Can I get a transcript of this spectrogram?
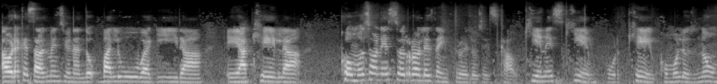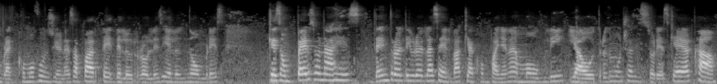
ahora que estabas mencionando Balú, Bagira, eh, Aquela, ¿Cómo son estos roles dentro de los scouts? ¿Quién es quién? ¿Por qué? ¿Cómo los nombran? ¿Cómo funciona esa parte de los roles y de los nombres? Que son personajes dentro del libro de la selva que acompañan a Mowgli y a otras muchas historias que hay acá.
